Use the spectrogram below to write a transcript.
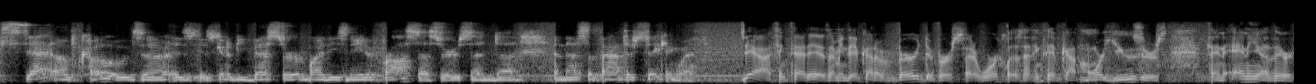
set of codes, uh, is, is going to be best served by these native processors, and uh, and that's the path they're sticking with. Yeah, I think that is. I mean, they've got a very diverse set of workloads. I think they've got more users than any other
